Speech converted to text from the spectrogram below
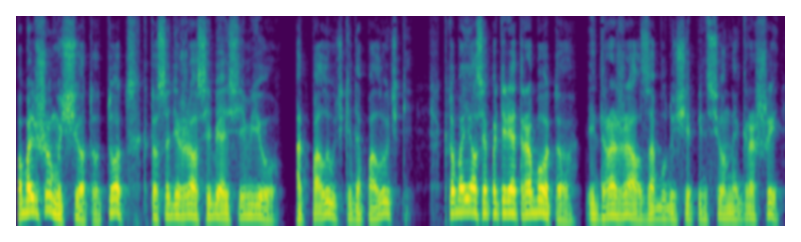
По большому счету, тот, кто содержал себя и семью от получки до получки, кто боялся потерять работу и дрожал за будущее пенсионные гроши,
